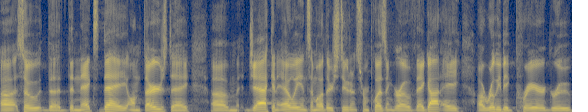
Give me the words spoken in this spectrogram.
Uh, so the, the next day on Thursday, um, Jack and Ellie and some other students from Pleasant Grove, they got a, a really big prayer group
